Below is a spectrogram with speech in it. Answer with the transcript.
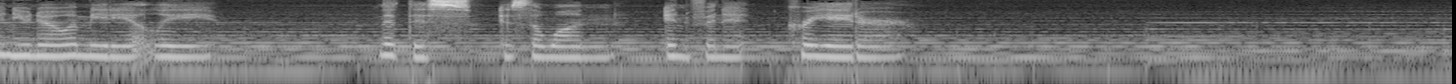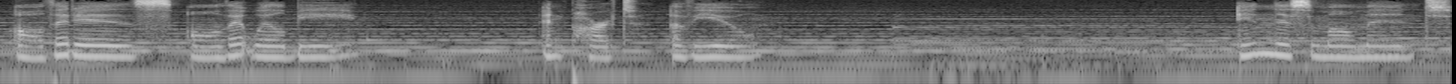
and you know immediately that this is the one infinite creator. All that is, all that will be, and part of you. In this moment,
